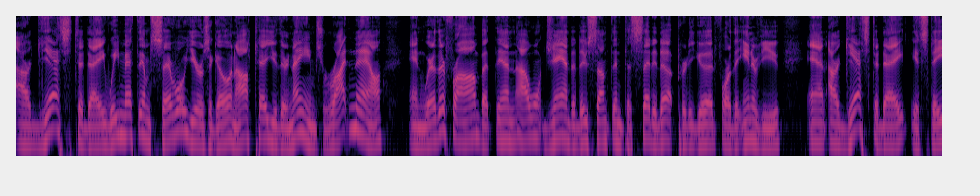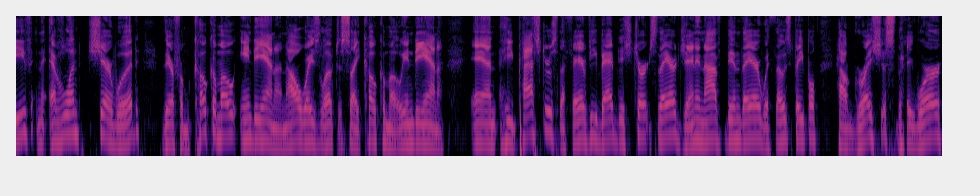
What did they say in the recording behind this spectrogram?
our guests today, we met them several years ago, and I'll tell you their names right now and where they're from. But then I want Jan to do something to set it up pretty good for the interview. And our guest today is Steve and Evelyn Sherwood. They're from Kokomo, Indiana. And I always love to say Kokomo, Indiana. And he pastors the Fairview Baptist Church there. Jan and I have been there with those people, how gracious they were.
